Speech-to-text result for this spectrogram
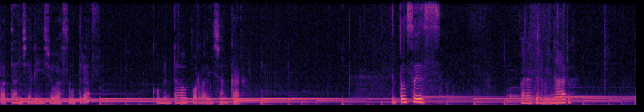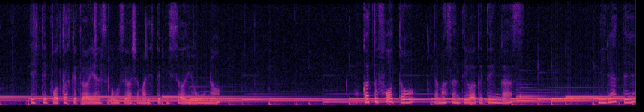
Patanjali Yoga Sutras, comentado por Ravi Shankar. Entonces, para terminar este podcast que todavía no sé cómo se va a llamar este episodio 1, busca tu foto, la más antigua que tengas, mírate,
